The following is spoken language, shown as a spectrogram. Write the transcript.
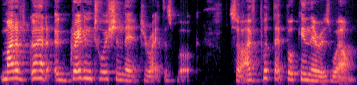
might have had a great intuition there to write this book. So I've put that book in there as well.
